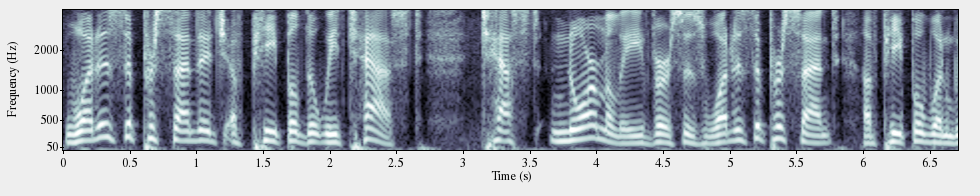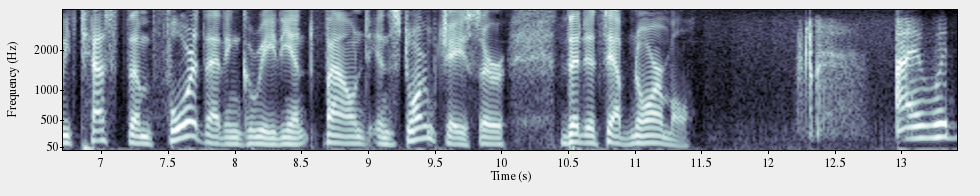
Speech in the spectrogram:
what is the percentage of people that we test test normally versus what is the percent of people when we test them for that ingredient found in Storm Chaser that it's abnormal? I would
